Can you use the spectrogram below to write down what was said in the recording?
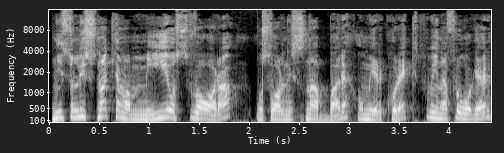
Ni som lyssnar kan vara med och svara och svaren är snabbare och mer korrekt på mina frågor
